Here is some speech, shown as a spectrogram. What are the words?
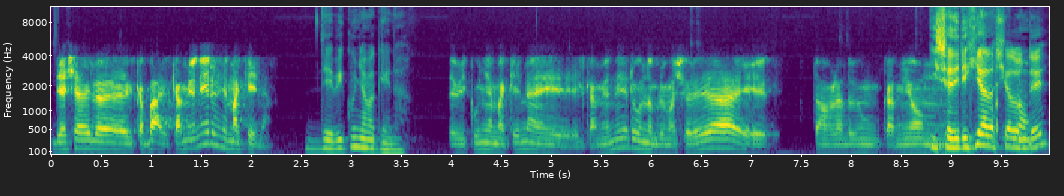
de allá del el, el camionero es de Maquena. De Vicuña Maquena de Vicuña Maquena, el camionero, un hombre mayor de edad, eh, estamos hablando de un camión... ¿Y se dirigía hacia dónde?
